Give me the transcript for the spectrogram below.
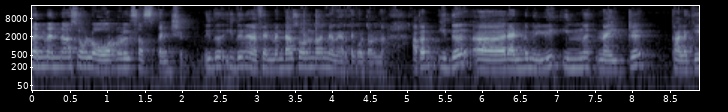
fenbendazole oral suspension. ഇത് ഇതിനാണ് ഫെൻമെൻഡാസോളിന്റെ തന്നെ നേരത്തെ കൊടുത്തോളുന്നത് അപ്പം ഇത് രണ്ട് മില്ലി ഇന്ന് നൈറ്റ് കലക്കി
